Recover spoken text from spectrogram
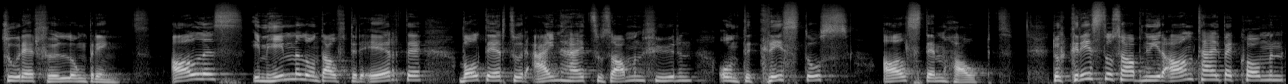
zur Erfüllung bringt. Alles im Himmel und auf der Erde wollte er zur Einheit zusammenführen unter Christus als dem Haupt. Durch Christus haben wir Anteil bekommen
